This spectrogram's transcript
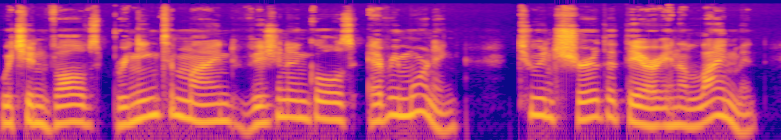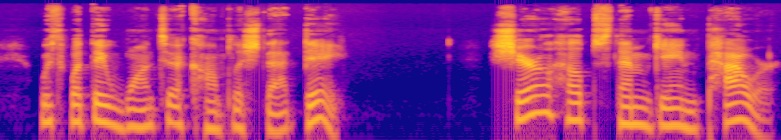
which involves bringing to mind vision and goals every morning to ensure that they are in alignment with what they want to accomplish that day. Cheryl helps them gain power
